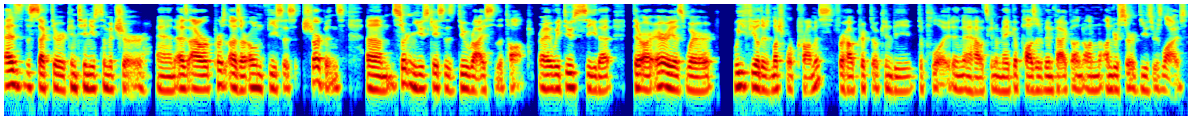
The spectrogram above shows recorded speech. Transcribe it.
as the sector continues to mature and as our as our own thesis sharpens, um, certain use cases do rise to the top. Right, we do see that there are areas where we feel there's much more promise for how crypto can be deployed and how it's going to make a positive impact on on underserved users' lives.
